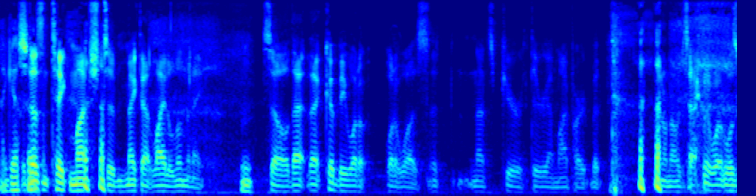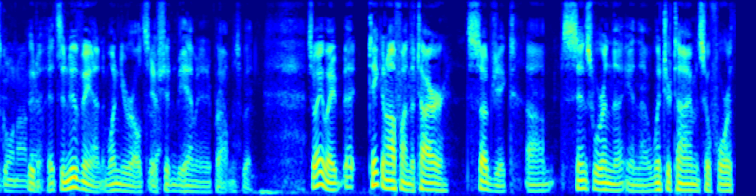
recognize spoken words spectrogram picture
I guess it so. doesn't take much to make that light illuminate hmm. so that that could be what it, what it was it, that's pure theory on my part but i don't know exactly what was going on there. It's a new van, one year old, so Yeah. it shouldn't be having any problems. But so anyway, taking off on the tire subject, um, since we're in the in the wintertime and so forth,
